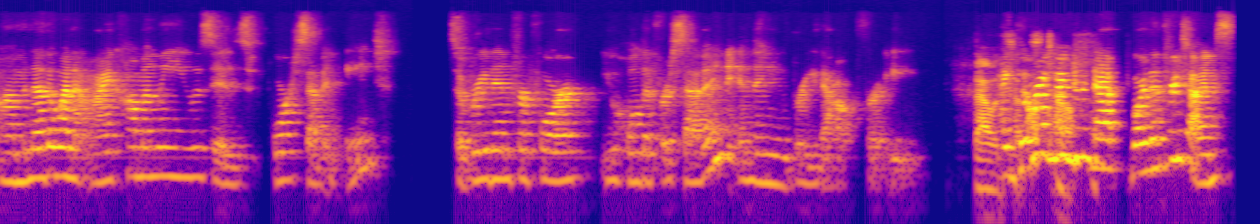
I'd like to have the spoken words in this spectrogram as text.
Um, another one I commonly use is four, seven, eight. So breathe in for four, you hold it for seven, and then you breathe out for eight. That I don't recommend doing that more than three times,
